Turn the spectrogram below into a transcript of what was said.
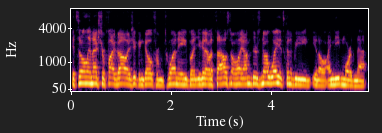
it's only an extra five dollars. You can go from 20, but you could have a thousand. I'm like, I'm, there's no way it's going to be, you know, I need more than that.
